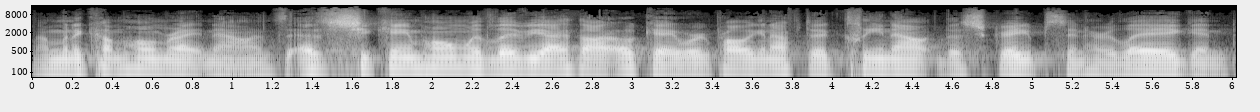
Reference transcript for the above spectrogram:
I'm going to come home right now. And as she came home with Livy, I thought, okay, we're probably going to have to clean out the scrapes in her leg, and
